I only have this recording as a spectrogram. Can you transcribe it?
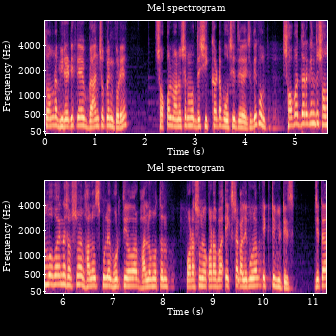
তো আমরা বিরাটিতে ব্রাঞ্চ ওপেন করে সকল মানুষের মধ্যে শিক্ষাটা পৌঁছে দিতে চাইছি। দেখুন, সবার দ্বারা কিন্তু সম্ভব হয় না সবসময় ভালো স্কুলে ভর্তি হওয়া ভালো মতন পড়াশোনা করা বা এক্সট্রা কারিকুলাম অ্যাক্টিভিটিস যেটা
